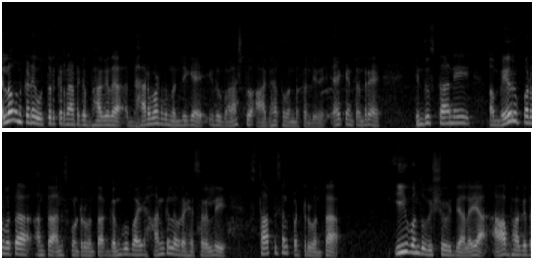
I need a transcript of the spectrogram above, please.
ಎಲ್ಲೋ ಒಂದು ಕಡೆ ಉತ್ತರ ಕರ್ನಾಟಕ ಭಾಗದ ಧಾರವಾಡದ ಮಂದಿಗೆ ಇದು ಬಹಳಷ್ಟು ಆಘಾತವನ್ನು ತಂದಿದೆ. ಯಾಕೆಂತಂದರೆ ಹಿಂದೂಸ್ತಾನಿ ಮೇರು ಪರ್ವತ ಅಂತ ಅನಿಸ್ಕೊಂಡಿರುವಂಥ ಗಂಗೂಬಾಯಿ ಹಾನ್ಗಲ್ ಅವರ ಹೆಸರಲ್ಲಿ ಸ್ಥಾಪಿಸಲ್ಪಟ್ಟಿರುವಂಥ ಈ ಒಂದು ವಿಶ್ವವಿದ್ಯಾಲಯ ಆ ಭಾಗದ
